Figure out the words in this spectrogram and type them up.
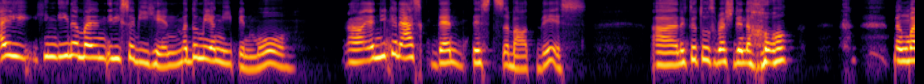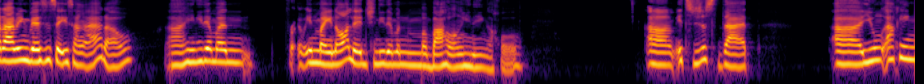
ay hindi naman ibig sabihin madumi ang ngipin mo. Uh, and you can ask dentists about this. Uh, nagtutoothbrush din ako ng maraming beses sa isang araw. Uh, hindi naman, in my knowledge, hindi naman mabaho ang hininga ko. Um, it's just that, uh, yung aking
